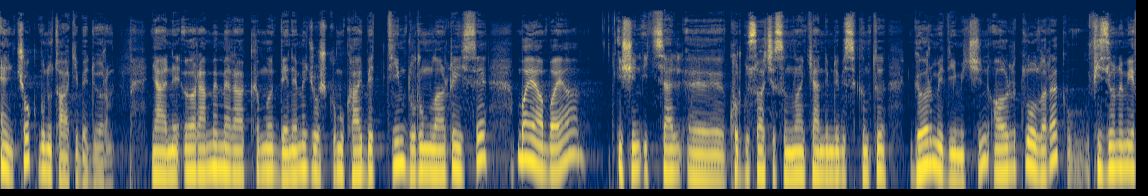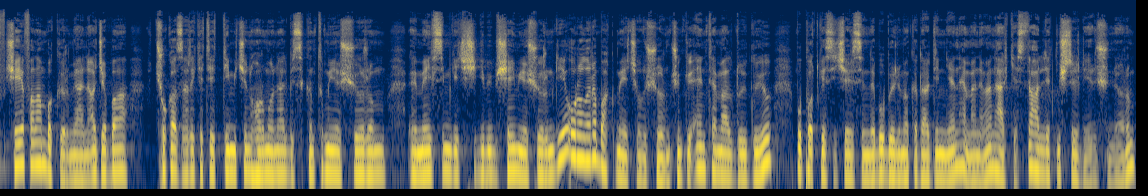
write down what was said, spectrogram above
en çok bunu takip ediyorum. Yani öğrenme merakımı, deneme coşkumu kaybettiğim durumlarda ise baya baya işin içsel e, kurgusu açısından kendimde bir sıkıntı görmediğim için ağırlıklı olarak fizyonomi şeye falan bakıyorum yani acaba çok az hareket ettiğim için hormonal bir sıkıntı mı yaşıyorum, e, mevsim geçişi gibi bir şey mi yaşıyorum diye oralara bakmaya çalışıyorum. Çünkü en temel duyguyu bu podcast içerisinde bu bölüme kadar dinleyen hemen hemen herkes de halletmiştir diye düşünüyorum.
